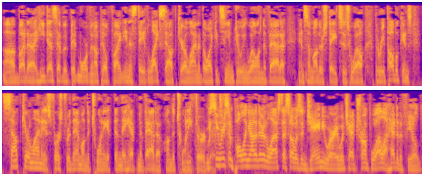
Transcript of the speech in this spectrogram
Uh, but uh, he does have a bit more of an uphill fight in a state like South Carolina, though I could see him doing well in Nevada and some other states as well. The Republicans, South Carolina is first for them on the 20th, then they have Nevada on the 23rd. You see recent polling out of there? The last I saw was in January, which had Trump well ahead of the field.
